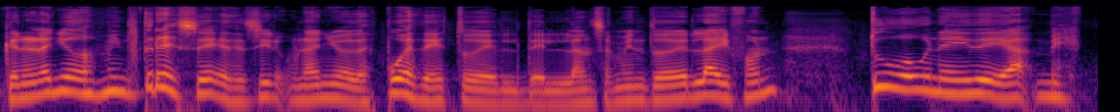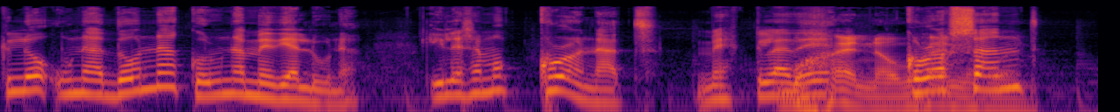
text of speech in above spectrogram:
que en el año 2013, es decir, un año después de esto del, del lanzamiento del iPhone, tuvo una idea, mezcló una dona con una media luna y la llamó Cronut, mezcla de Bueno, croissant, bueno.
